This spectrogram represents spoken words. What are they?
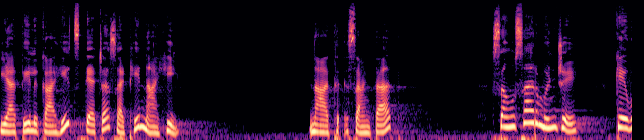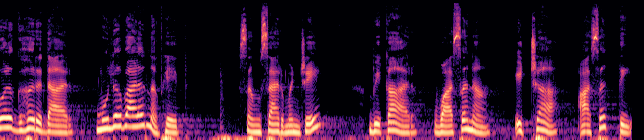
यातील काहीच त्याच्यासाठी नाही. नाथ सांगतात संसार म्हणजे केवळ घरदार मुलंबाळ नव्हेत. संसार म्हणजे विकार वासना इच्छा आसक्ती.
